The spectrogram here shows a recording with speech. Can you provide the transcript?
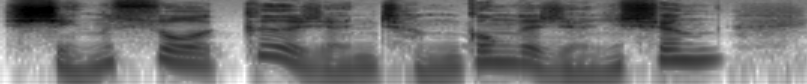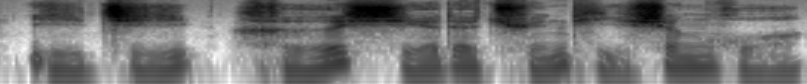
形塑个人成功的人生以及和谐的群体生活。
